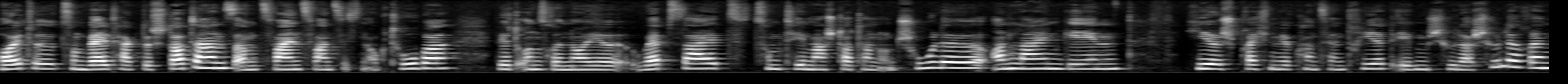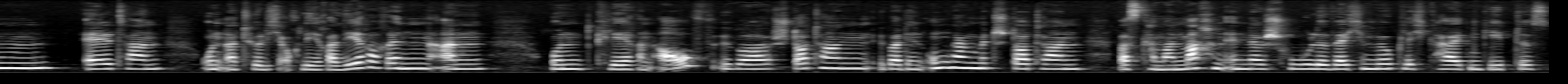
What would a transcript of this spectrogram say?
heute zum Welttag des Stotterns am 22. Oktober wird unsere neue Website zum Thema Stottern und Schule online gehen. Hier sprechen wir konzentriert eben Schüler, Schülerinnen, Eltern und natürlich auch Lehrer, Lehrerinnen an und klären auf über Stottern, über den Umgang mit Stottern, was kann man machen in der Schule, welche Möglichkeiten gibt es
